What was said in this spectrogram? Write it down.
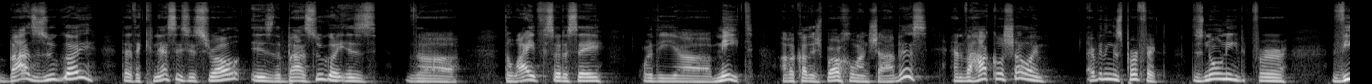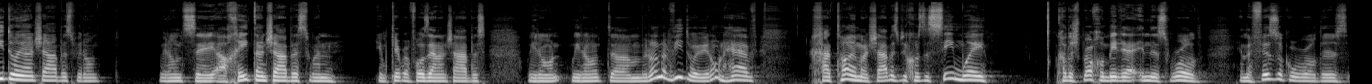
Bazugay, that the Knesset Yisrael is the Bazugay, is the the wife, so to say, or the uh, mate of a Kadosh Baruch Hu on Shabbos, and Vahakol Shalom. Everything is perfect. There's no need for vidoy on Shabbos. We don't we don't say al on Shabbos when Yom Kippur falls out on Shabbos. We don't we don't um, we don't have vidoy. We don't have chatoim on Shabbos because the same way Kadosh Baruch Hu made it in this world, in the physical world, there's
